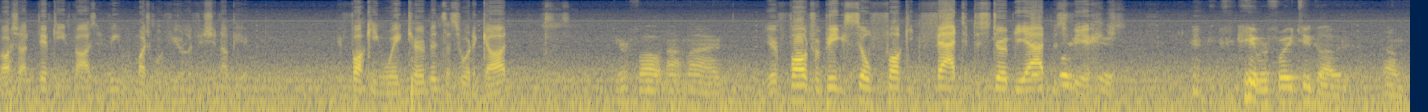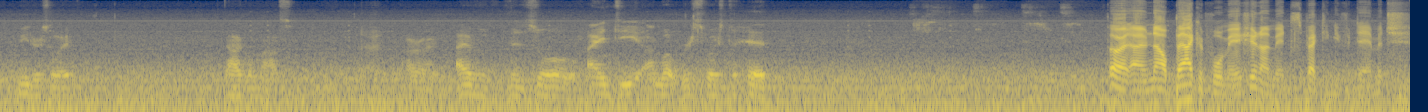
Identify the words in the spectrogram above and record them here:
Also at 15,000 feet, much more fuel efficient up here. Your fucking wake turbines, I swear to god. Your fault, not mine. Your fault for being so fucking fat to disturb the atmosphere. hey, we're 42 kilometers, um, meters away. Nautical miles. Alright, I have a visual idea on what we're supposed to hit. Alright, I'm now back in formation. I'm inspecting you for damage.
